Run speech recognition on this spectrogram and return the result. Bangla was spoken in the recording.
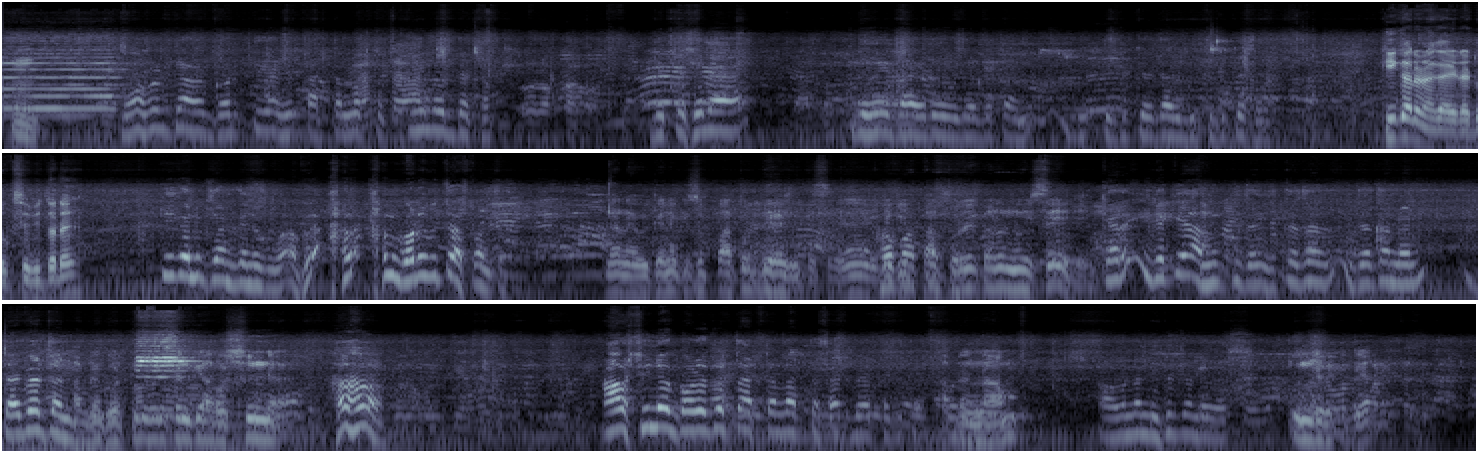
হুম। মহলটা ঘর থেকে এসে তারটা লোক তো কি লোক দেখো? দেখতে সেটা দেখে বাইরে এই জায়গাটা ঢুকতে ঢুকে গাড়ি ঢুকতে ঢুকেছে কি কারণে গাড়িটা ঢুকছে ভিতরে? কি কেন আমি কেন আমি- আমি- আমি ঘরের ভিতরে আসলাম তো। না না ওইখানে কিছু পাথর দেওয়া যেতেছে। হ্যাঁ হ্যাঁ। পাথরের কারণে হয়েছে আমি কি জানি? এটা তো ড্রাইভার জানব আপনি ঘর থেকে বেরোচ্ছেন কি শুন না? হ্যাঁ হ্যাঁ। আর শুনে ঘরে তো তারটা লাগতে সাথে আপনার নাম? আমার নাম নিখিল চন্দ্র দাস। কোন জায়গা এটা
